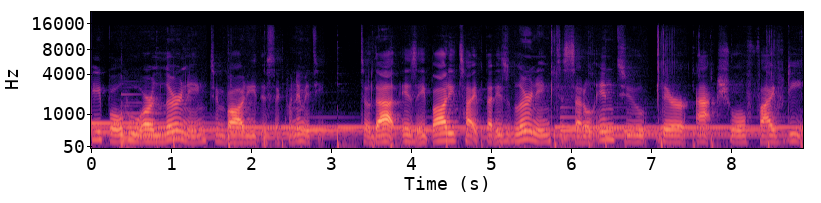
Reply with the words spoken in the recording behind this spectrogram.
people who are learning to embody this equanimity. So that is a body type that is learning to settle into their actual 5D.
